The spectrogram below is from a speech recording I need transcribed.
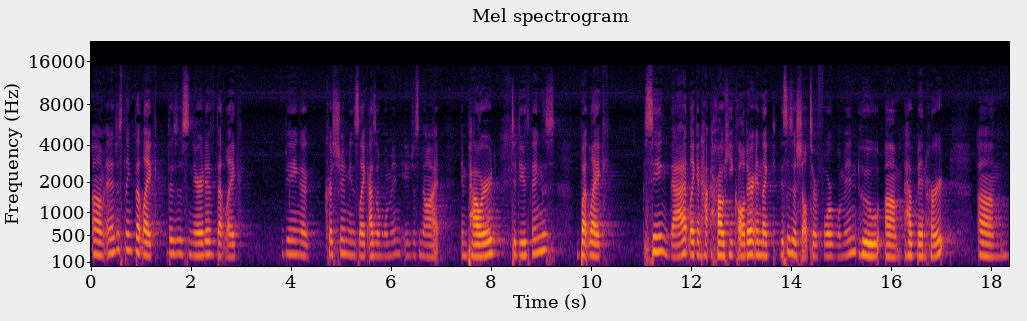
Um, and I just think that like there's this narrative that like being a Christian means like as a woman you're just not empowered to do things, but like seeing that like and how he called her and like this is a shelter for women who um, have been hurt. Um,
